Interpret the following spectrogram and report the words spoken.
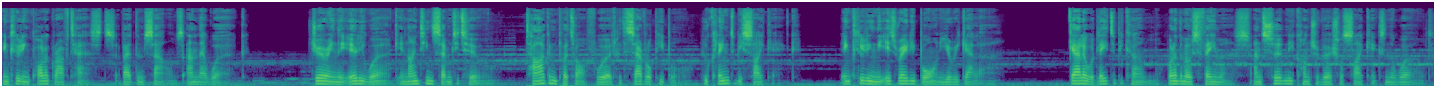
including polygraph tests about themselves and their work. During the early work in 1972, Targ and Puthoff worked with several people who claimed to be psychic, including the Israeli born Uri Geller Geller would later become one of the most famous and certainly controversial psychics in the world.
